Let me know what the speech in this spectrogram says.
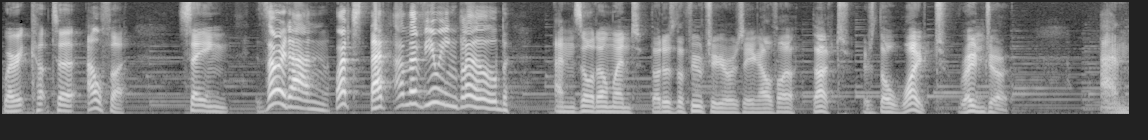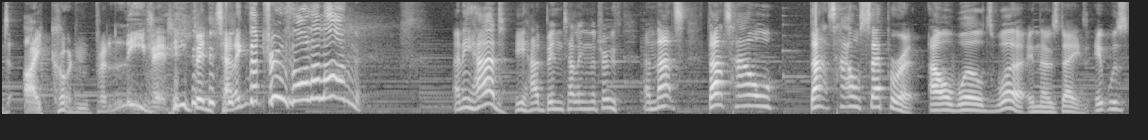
where it cut to Alpha saying, Zordon, what's that on the viewing globe? and Zordon went, That is the future you're seeing, Alpha. That is the White Ranger. and I couldn't believe it. He'd been telling the truth all along. And he had. He had been telling the truth. And that's that's how that's how separate our worlds were in those days. It was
